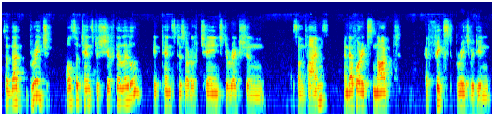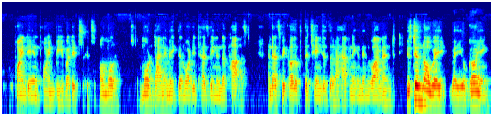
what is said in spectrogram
So that bridge also tends to shift a little. It tends to sort of change direction sometimes and therefore it's not a fixed bridge between point A and point B, but it's it's almost more dynamic than what it has been in the past. And that's because of the changes that are happening in the environment. You still know where, where you're going,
